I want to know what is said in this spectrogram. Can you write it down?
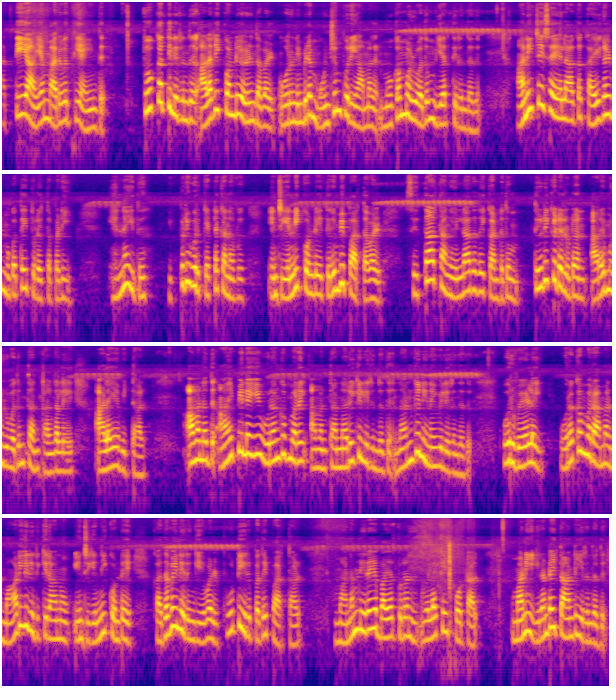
அத்தியாயம் அறுபத்தி ஐந்து. தூக்கத்திலிருந்து அலறிக்கொண்டு எழுந்தவள் ஒரு நிமிடம் ஒன்றும் புரியாமல் முகம் முழுவதும் உயர்த்திருந்தது அனிச்சை செயலாக கைகள் முகத்தை துடைத்தபடி என்ன இது? இப்படி ஒரு கெட்ட கனவு? என்று எண்ணிக்கொண்டே திரும்பி பார்த்தவள் சித்தார்த் அங்கு இல்லாததைக் கண்டதும் திடுக்கிடலுடன் அறை முழுவதும் தன் கண்களை அலைய விட்டாள். அவனது அணைப்பிலேயே உறங்கும் வரை அவன் தன் அருகில் இருந்தது நன்கு நினைவில் இருந்தது. ஒருவேளை உறக்கம் வராமல் மாடியில் இருக்கிறானோ என்று எண்ணிக்கொண்டே கதவை நெருங்கியவள் பூட்டியிருப்பதை பார்த்தாள். மனம் நிறைய பயத்துடன் விளக்கை போட்டாள். மணி இரண்டை தாண்டி இருந்தது.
